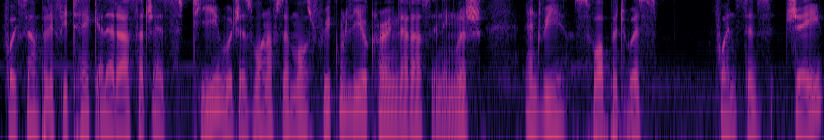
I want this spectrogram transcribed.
For example, if we take a letter such as T, which is one of the most frequently occurring letters in English, and we swap it with, for instance, J,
